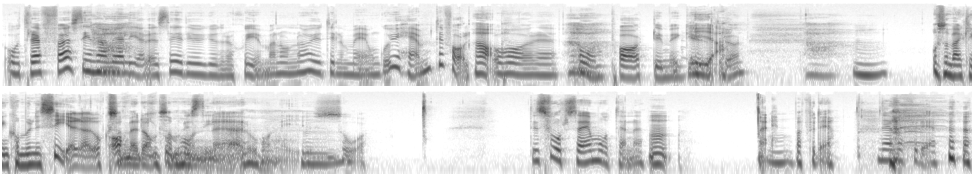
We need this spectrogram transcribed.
och träffar sina väljare så är det ju Gudrun Schyman. Hon, har ju till och med, hon går ju hem till folk Ja. och har eh, homeparty med Gudrun. och som verkligen kommunicerar också och med dem som hon... eh, hon är ju så... Det är svårt att säga emot henne. Nej, varför det? Nej, varför det?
